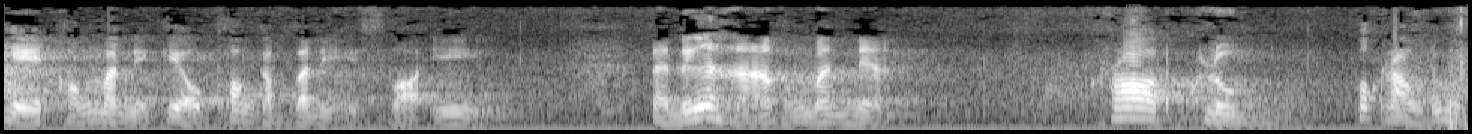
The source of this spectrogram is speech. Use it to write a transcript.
เหตุของมันเนี่ยเกี่ยวข้องกับบันิอิสราเอลแต่เนื้อหาของมันเนี่ยครอบคลุมพวกเราด้วย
